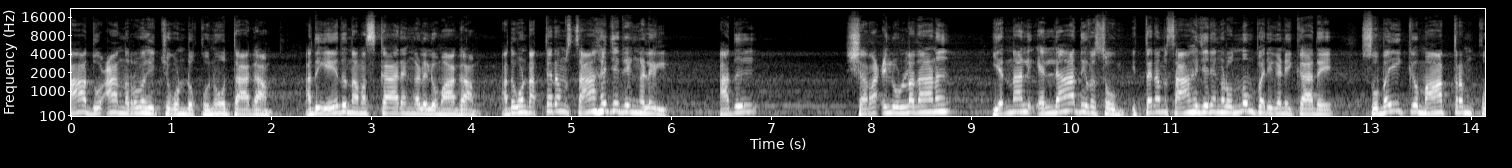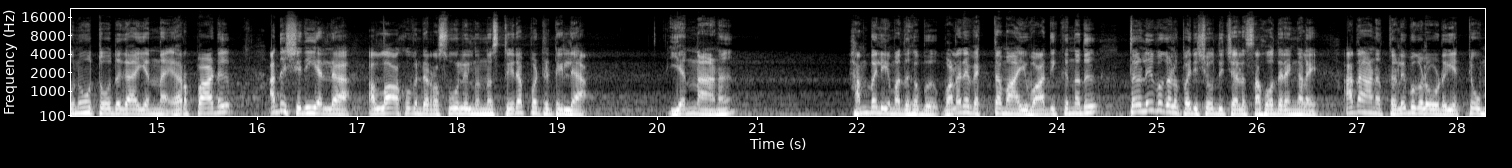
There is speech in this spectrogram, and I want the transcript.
ആ ദുആ നിർവഹിച്ചുകൊണ്ട് കുനൂത്താകാം. അത് ഏത് നമസ്കാരങ്ങളിലുമാകാം. അതുകൊണ്ട് അത്തരം സാഹചര്യങ്ങളിൽ അത് ഷറയിലുള്ളതാണ് എന്നാൽ എല്ലാ ദിവസവും ഇത്തരം സാഹചര്യങ്ങളൊന്നും പരിഗണിക്കാതെ സുബൈക്ക് മാത്രം കുനൂത്തോതുക എന്ന ഏർപ്പാട് അത് ശരിയല്ല അള്ളാഹുവിന്റെ റസൂലിൽ നിന്ന് സ്ഥിരപ്പെട്ടിട്ടില്ല എന്നാണ് ഹംബലി മദ്ഹബ് വളരെ വ്യക്തമായി വാദിക്കുന്നത്. തെളിവുകൾ പരിശോധിച്ചാൽ സഹോദരങ്ങളെ അതാണ് തെളിവുകളോട് ഏറ്റവും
